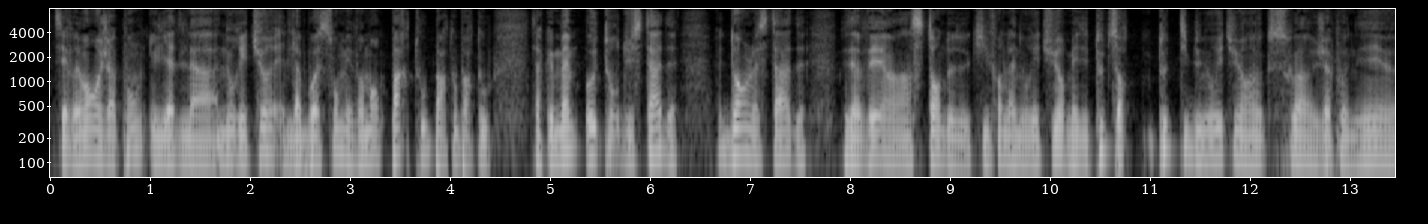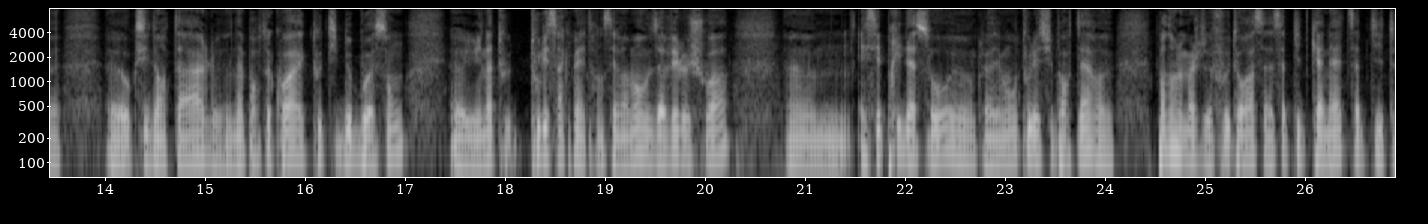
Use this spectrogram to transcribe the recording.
C'est vraiment au Japon, il y a de la nourriture et de la boisson, mais vraiment partout, partout, partout. C'est-à-dire que même autour du stade, dans le stade, vous avez un stand de, qui vend de la nourriture, mais de toutes sortes, tout type de nourriture, hein, que ce soit japonais, euh, euh occidental, n'importe quoi, avec tout type de boisson. il y en a tous les 5 mètres. Hein. C'est vraiment, vous avez le choix. et c'est pris d'assaut. Donc là, tous les supporters pendant le match de foot aura sa, sa petite canette, sa petite,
